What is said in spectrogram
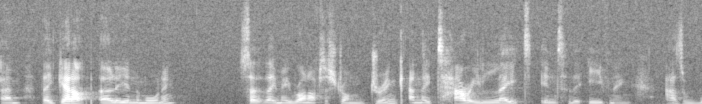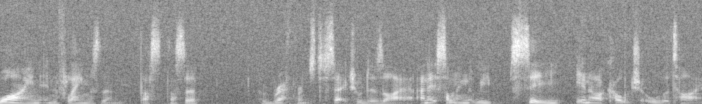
Um, they get up early in the morning so that they may run after strong drink, and they tarry late into the evening as wine inflames them. That's, that's a a reference to sexual desire. And it's something that we see in our culture all the time,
